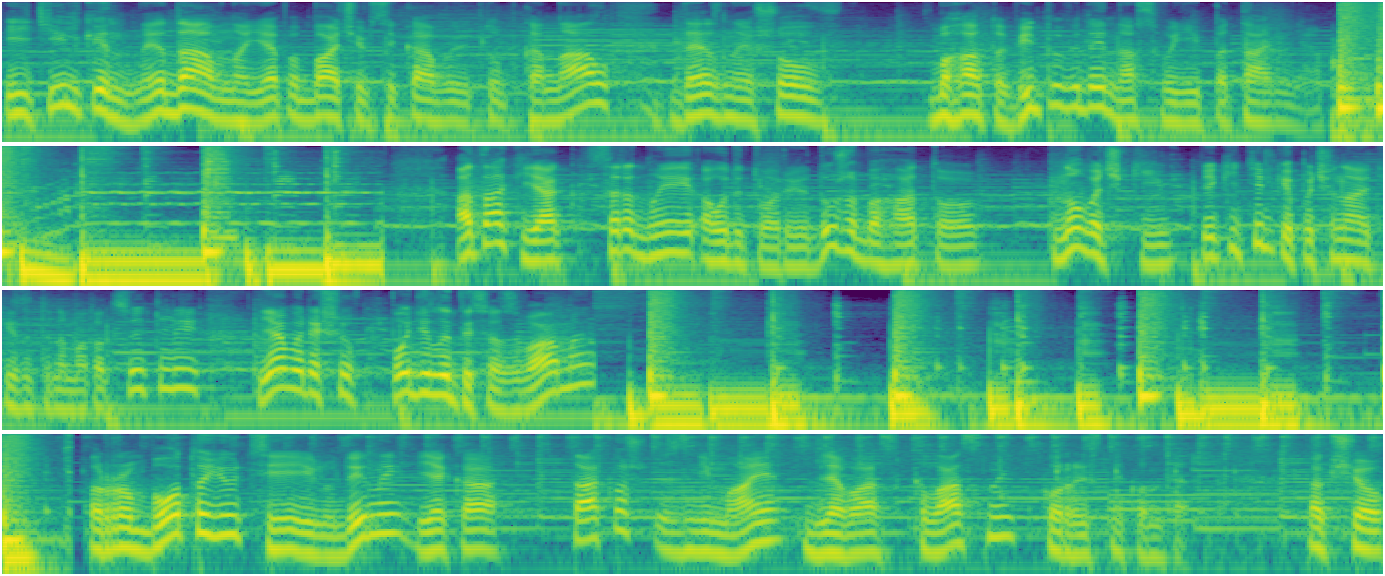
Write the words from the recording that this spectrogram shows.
І тільки недавно я побачив цікавий youtube канал, де знайшов багато відповідей на свої питання. А так як серед моєї аудиторії дуже багато новачків, які тільки починають їздити на мотоциклі, я вирішив поділитися з вами роботою цієї людини, яка також знімає для вас класний корисний контент. Так що,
